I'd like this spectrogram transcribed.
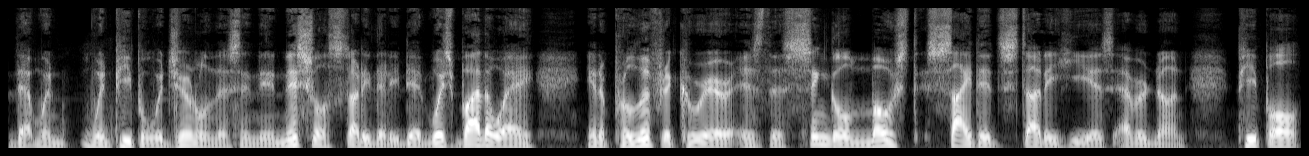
that when, when people would journal this, in the initial study that he did, which, by the way, in a prolific career is the single most cited study he has ever done. People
